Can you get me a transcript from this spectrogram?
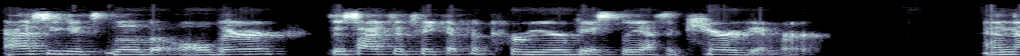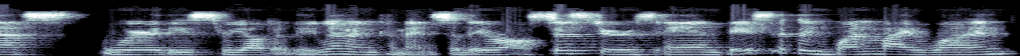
as he gets a little bit older, decides to take up a career basically as a caregiver. And that's where these three elderly women come in. So they were all sisters, and basically one by one,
